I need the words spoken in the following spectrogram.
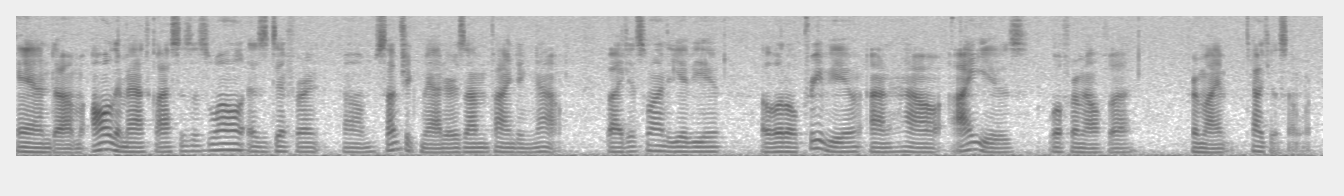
and um, all other math classes as well as different um, subject matters I'm finding now. But I just wanted to give you a little preview on how I use Wolfram Alpha for my calculus homework.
